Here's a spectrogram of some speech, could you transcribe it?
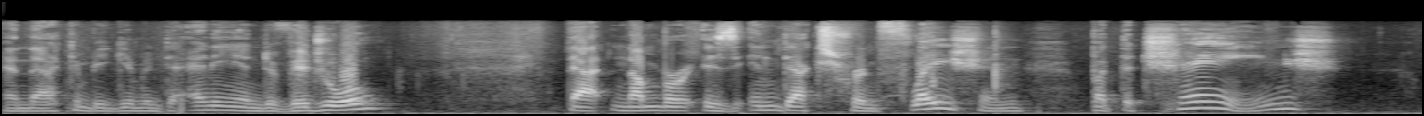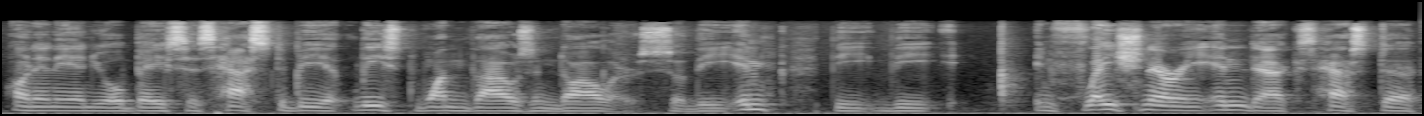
and that can be given to any individual. That number is indexed for inflation, but the change on an annual basis has to be at least $1,000. So the, in, the, the inflationary index has to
